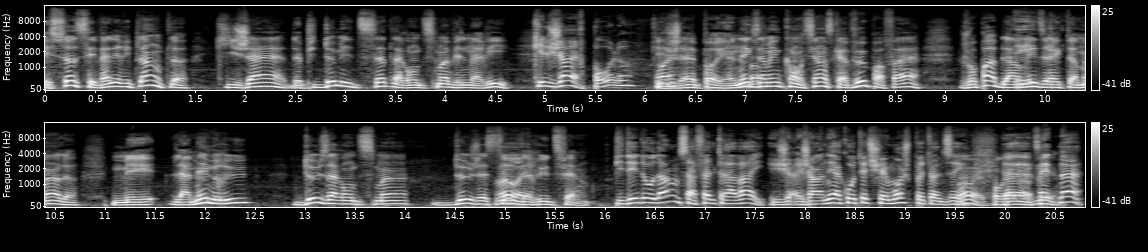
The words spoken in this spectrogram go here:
Et ça, c'est Valérie Plante là qui gère depuis 2017 l'arrondissement Ville-Marie, Qu'il gère pas, là. qui Ouais. le gère pas. Il y a un examen de conscience qu'elle veut pas faire. Je vais pas la blâmer Et- directement là, mais la même rue, deux arrondissements, deux gestions Ouais, de la rue différentes. Puis des dos d'âne, ça fait le travail. J'en ai à côté de chez moi, je peux te le dire. Ouais, Euh, maintenant, il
